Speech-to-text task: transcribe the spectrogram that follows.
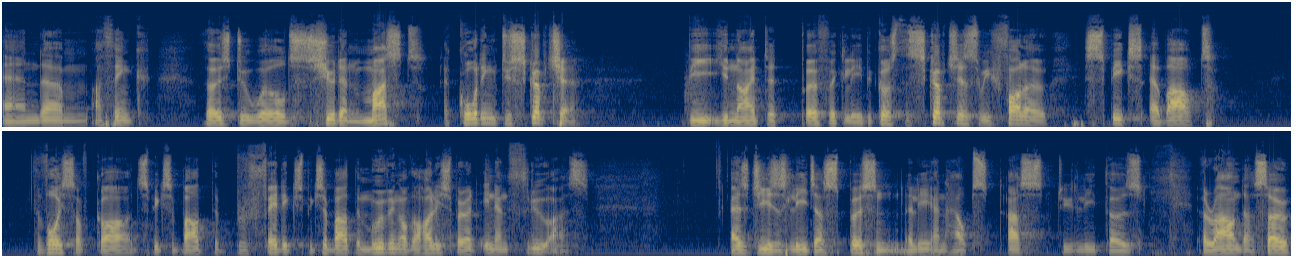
And um, I think those two worlds should and must, according to Scripture, be united perfectly because the Scriptures we follow speaks about the voice of God, speaks about the prophetic, speaks about the moving of the Holy Spirit in and through us as Jesus leads us personally and helps us to lead those around us. So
